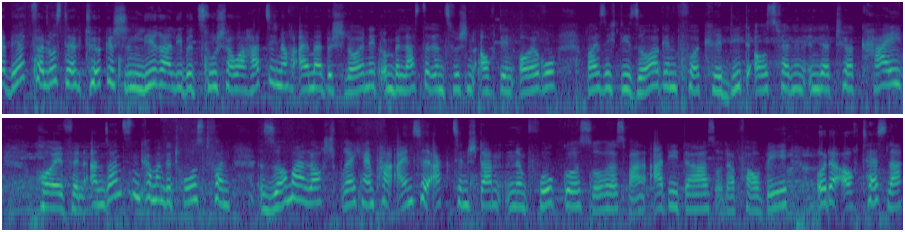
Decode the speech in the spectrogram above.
Der Wertverlust der türkischen Lira, liebe Zuschauer, hat sich noch einmal beschleunigt und belastet inzwischen auch den Euro, weil sich die Sorgen vor Kreditausfällen in der Türkei häufen. Ansonsten kann man getrost von Sommerloch sprechen. Ein paar Einzelaktien standen im Fokus, so das waren Adidas oder VW oder auch Tesla.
